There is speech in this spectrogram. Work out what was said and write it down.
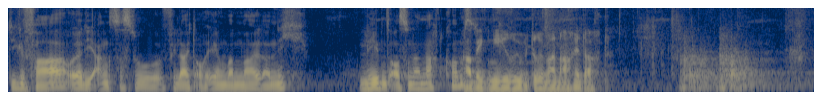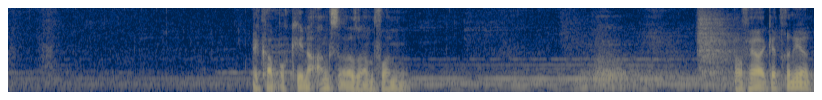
die Gefahr oder die Angst, dass du vielleicht auch irgendwann mal dann nicht lebend aus einer Nacht kommst? Habe ich nie rü- drüber nachgedacht. Ich habe auch keine Angst oder so empfunden. Dafür habe ich ja trainiert.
